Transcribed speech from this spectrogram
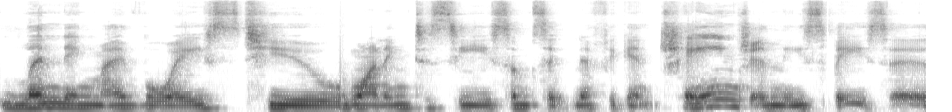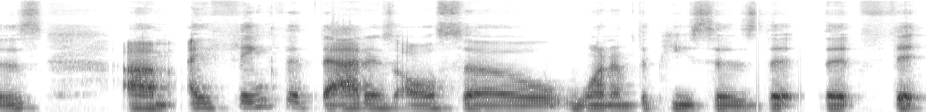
lending my voice to wanting to see some significant change in these spaces. Um, I think that that is also one of the pieces that that fit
